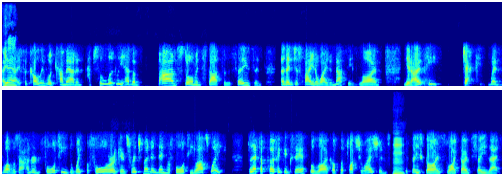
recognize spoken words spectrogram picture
okay, Yeah. for Collingwood come out and absolutely have a barnstorming start to the season and then just fade away to nothing. Like, you know, he Jack went what was it, 140 the week before against Richmond and then the 40 last week. So that's a perfect example, like of the fluctuations. Mm. If these guys like don't see that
